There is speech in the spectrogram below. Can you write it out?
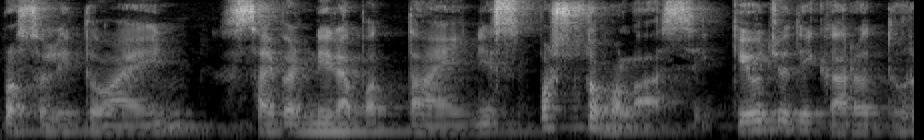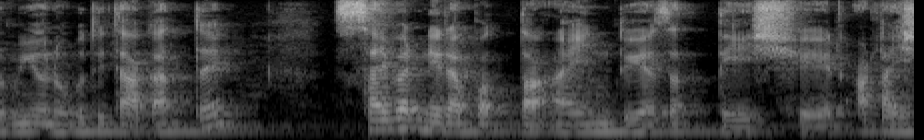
প্রচলিত আইন, সাইবার নিরাপত্তা আইনে স্পষ্ট বলা আছে। কেউ যদি কারও ধর্মীয় অনুভূতিতে আঘাত দেয়, সাইবার নিরাপত্তা আইন দুই হাজার তেইশের আঠাইশ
